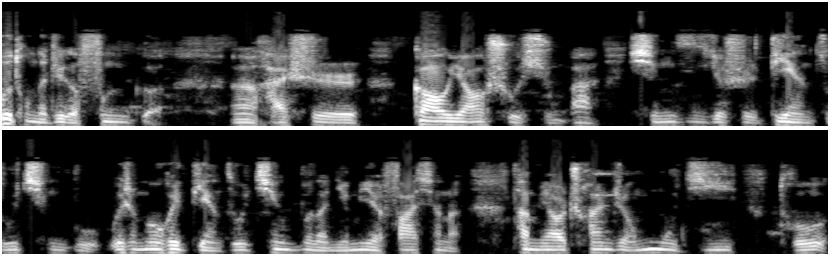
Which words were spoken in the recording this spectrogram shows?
不同的这个风格，嗯，还是高腰束胸啊，行姿就是点足轻步。为什么会点足轻步呢？你们也发现了，他们要穿这种木屐头，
